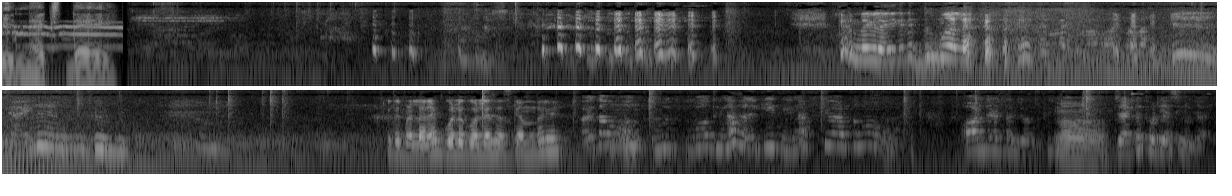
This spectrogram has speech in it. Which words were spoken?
The next day. करने के लगे कि धुआँ लगा। कितने बड़ा लग रहा है गोले गोले से इसके अंदर है। अभी तो वो, वो थी ना हल्की थी ना की बार तो वो और देर तक जलती। हाँ। जाके थोड़ी ऐसी हो जाए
